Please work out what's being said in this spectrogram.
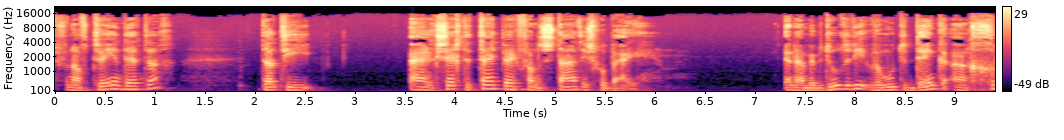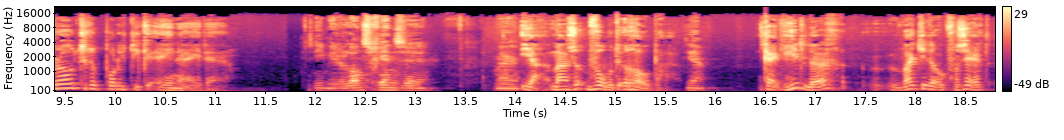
vanaf 32, dat hij eigenlijk zegt: de tijdperk van de staat is voorbij. En daarmee bedoelde hij: we moeten denken aan grotere politieke eenheden. Dus niet meer de landsgrenzen, maar Ja, maar zo, bijvoorbeeld Europa. ja. Kijk, Hitler, wat je er ook van zegt,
